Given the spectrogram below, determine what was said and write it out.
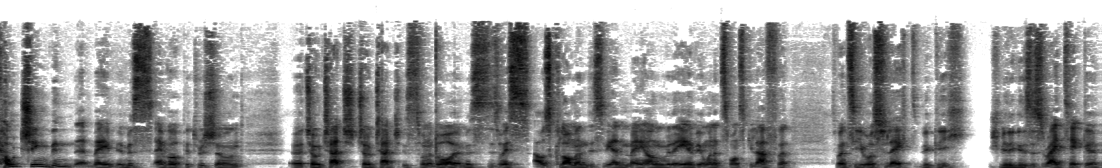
Coaching. Wenn, äh, ihr müsst einfach Patricia und äh, Joe Judge. Joe Judge ist zwar noch da, ihr müsst das alles ausklammern. Das werden in meinen Augen wieder eher wie 21 gelaufen. Das Einzige, was vielleicht wirklich schwierig ist, ist das Right Tackle.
